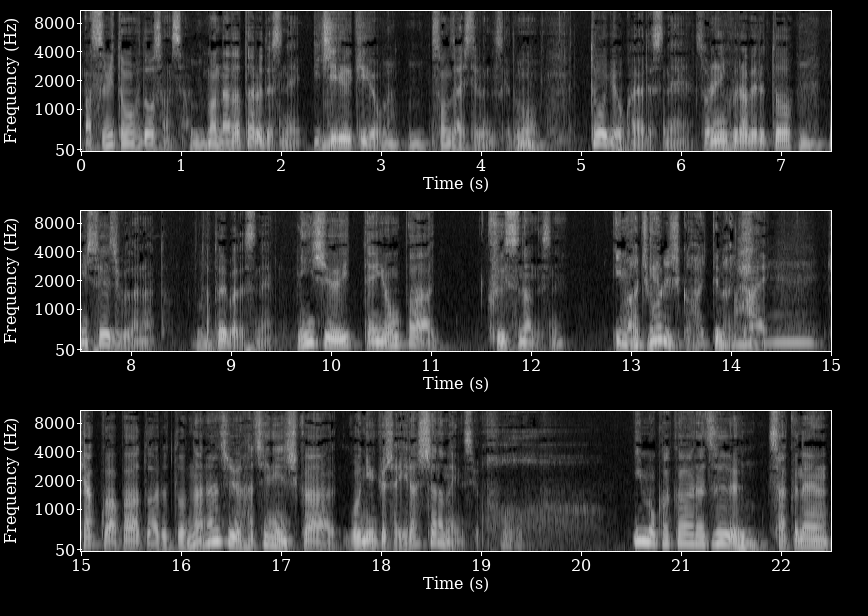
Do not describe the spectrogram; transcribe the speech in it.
まあ、住友不動産さん、まあ、名だたるですね、一流企業が存在してるんですけども、当業界はですね、それに比べると未成熟だなと。例えばですね、21.4%空室なんですね。今。8割しか入ってないはい。100個アパートあると78人しかご入居者いらっしゃらないんですよ。にもかかわらず、昨年、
